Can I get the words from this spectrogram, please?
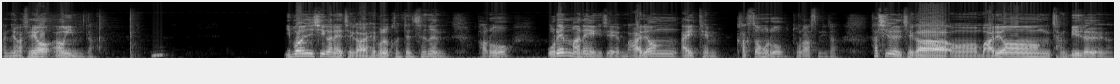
안녕하세요. 아웅입니다. 이번 시간에 제가 해볼 컨텐츠는 바로 오랜만에 이제 마령 아이템 각성으로 돌아왔습니다. 사실 제가 어, 마령 장비를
